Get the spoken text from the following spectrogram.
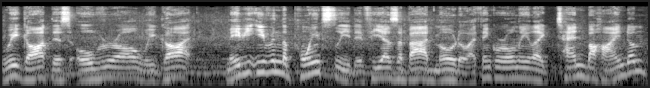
We got this overall. We got maybe even the points lead if he has a bad moto. I think we're only like 10 behind him.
